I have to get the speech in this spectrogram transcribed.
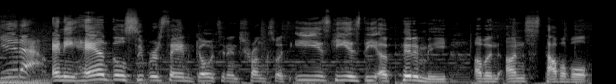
it out. And he handles Super Saiyan Goten and Trunks with ease. He is the epitome of an unstoppable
